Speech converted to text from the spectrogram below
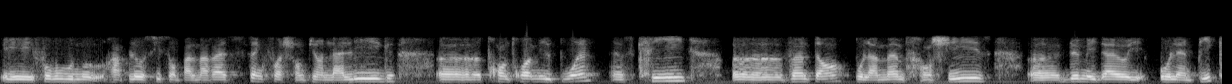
Et il faut nous rappeler aussi son palmarès, cinq fois champion de la Ligue, euh, 33 000 points inscrits, euh, 20 ans pour la même franchise, euh, deux médailles olympiques,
